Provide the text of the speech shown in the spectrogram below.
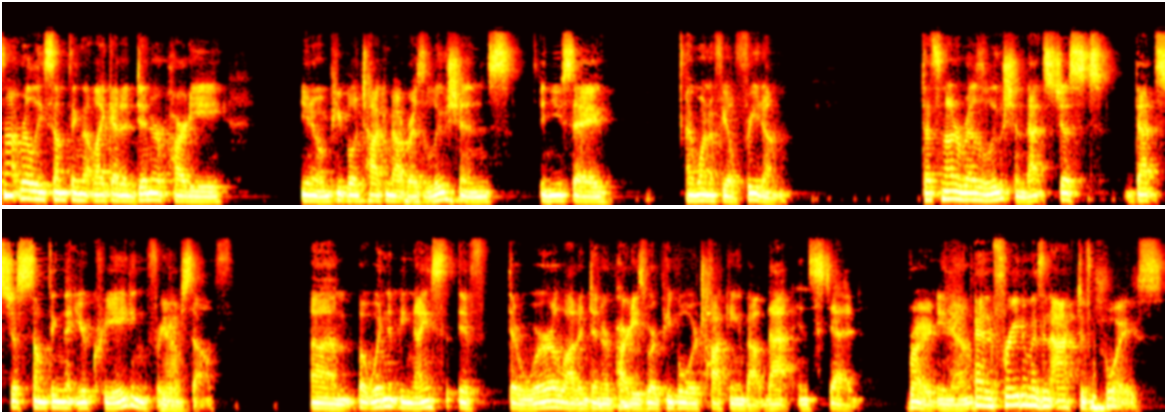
not really something that, like, at a dinner party, you know, when people are talking about resolutions, and you say, I want to feel freedom. That's not a resolution. That's just that's just something that you're creating for yeah. yourself um, but wouldn't it be nice if there were a lot of dinner parties where people were talking about that instead? Right. You know, and freedom is an active choice.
